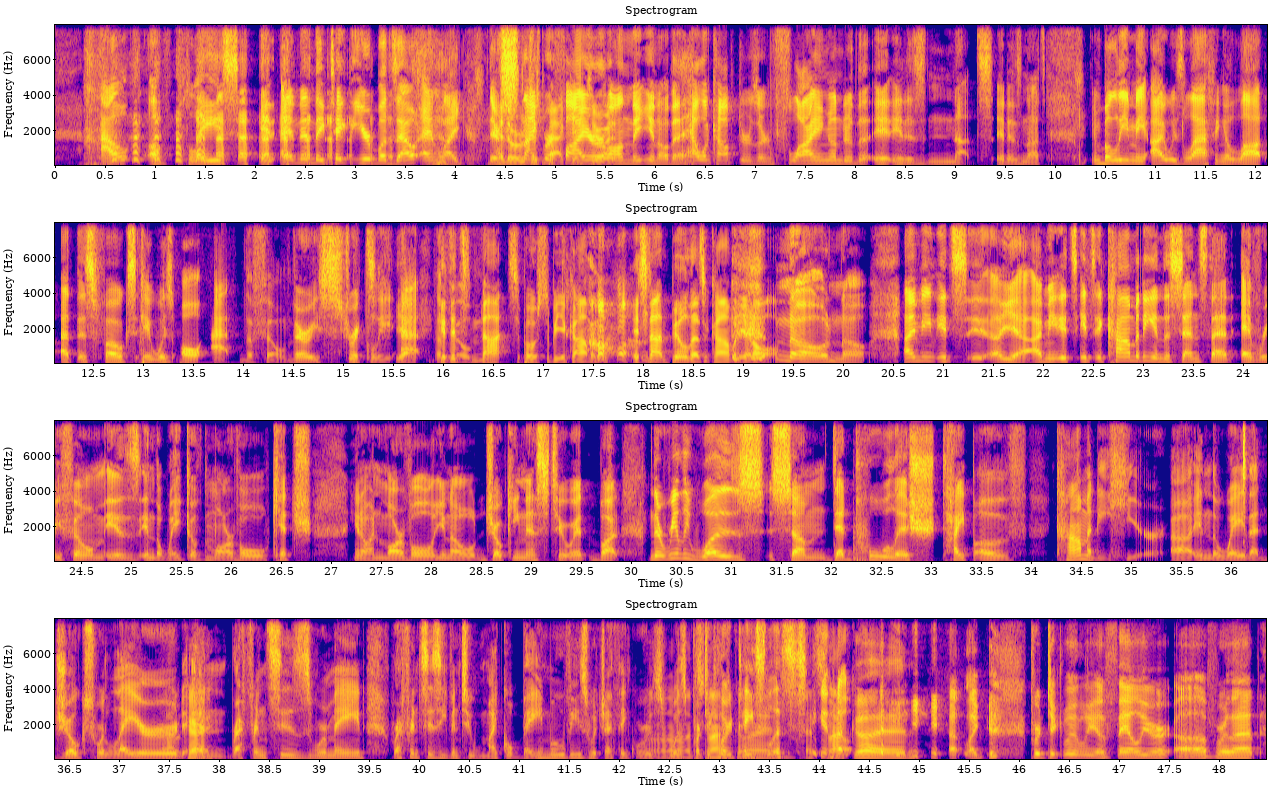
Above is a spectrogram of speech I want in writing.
out of place. and, and then they take the earbuds out and like there's And they were just sniper fire on the you know the helicopters are flying under the. It, it is nuts. It is nuts. And believe me, I was laughing a lot at this, folks. It was all at the film, very strictly Yeah, at the because it's not supposed to be a comedy. it's not billed as a comedy at all. No, no. I mean, it's uh, yeah. I mean, it's it's a comedy in the sense that every film is in the wake of Marvel kitsch, you know, and Marvel, you know, jokiness to it. But there really was some Deadpoolish type of comedy here uh, in the way that jokes were layered Okay. and references were made references even to michael bay movies which i think was was it's not particularly tasteless you not know? good. yeah, like particularly a failure uh, for that.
